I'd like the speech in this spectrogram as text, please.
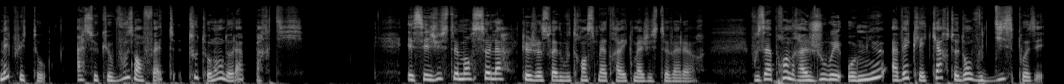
mais plutôt à ce que vous en faites tout au long de la partie. Et c'est justement cela que je souhaite vous transmettre avec ma juste valeur. Vous apprendre à jouer au mieux avec les cartes dont vous disposez.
